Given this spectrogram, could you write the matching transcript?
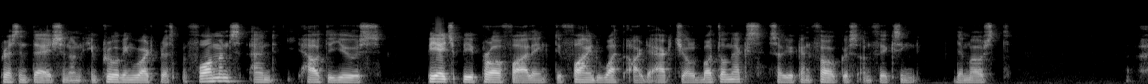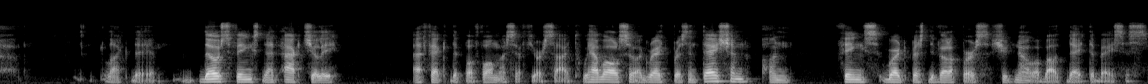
presentation on improving WordPress performance and how to use PHP profiling to find what are the actual bottlenecks so you can focus on fixing the most uh, like the those things that actually affect the performance of your site. We have also a great presentation on things WordPress developers should know about databases.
